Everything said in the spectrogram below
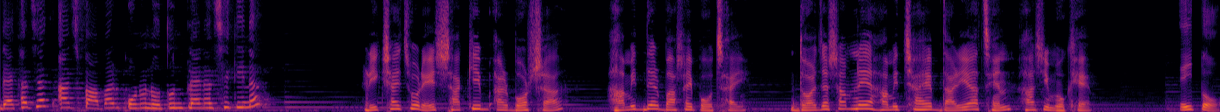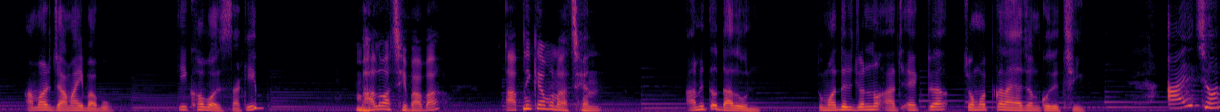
দেখা যাক আজ বাবার কোনো নতুন প্ল্যান আছে কিনা। রিকশায় চড়ে সাকিব আর বর্ষা হামিদদের বাসায় পৌঁছায়। দরজার সামনে হামিদ সাহেব দাঁড়িয়ে আছেন হাসি মুখে। এই তো আমার জামাই বাবু কি খবর সাকিব? ভালো আছি বাবা। আপনি কেমন আছেন? আমি তো দারুণ। তোমাদের জন্য আজ একটা চমৎকার আয়োজন করেছি। আয়োজন?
